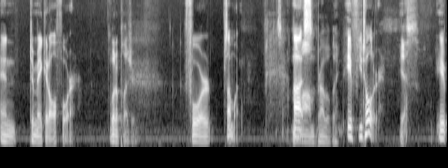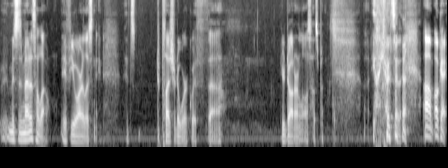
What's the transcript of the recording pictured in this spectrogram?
and to make it all four What a pleasure. for someone. My Uh, mom, probably. If you told her, Yes. if, Mrs. Meadows, hello. If you are listening, it's a pleasure to work with uh, your daughter-in-law's husband. Uh, you gotta that. um, okay,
